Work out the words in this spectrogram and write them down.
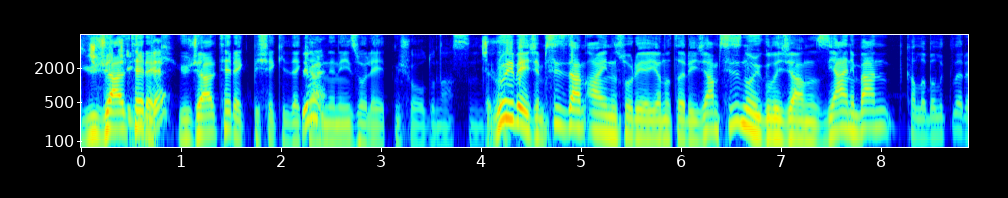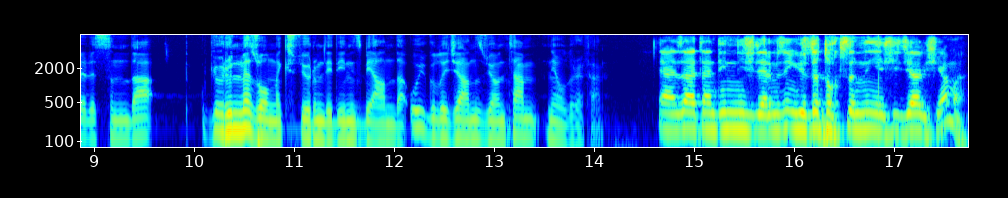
yücelterek, şekilde? yücelterek bir şekilde Değil mi? kendini izole etmiş oldun aslında. Ruhi Beyciğim sizden aynı soruya yanıt arayacağım. Sizin uygulayacağınız yani ben kalabalıklar arasında görünmez olmak istiyorum dediğiniz bir anda uygulayacağınız yöntem ne olur efendim? Yani zaten dinleyicilerimizin %90'ının yaşayacağı bir şey ama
